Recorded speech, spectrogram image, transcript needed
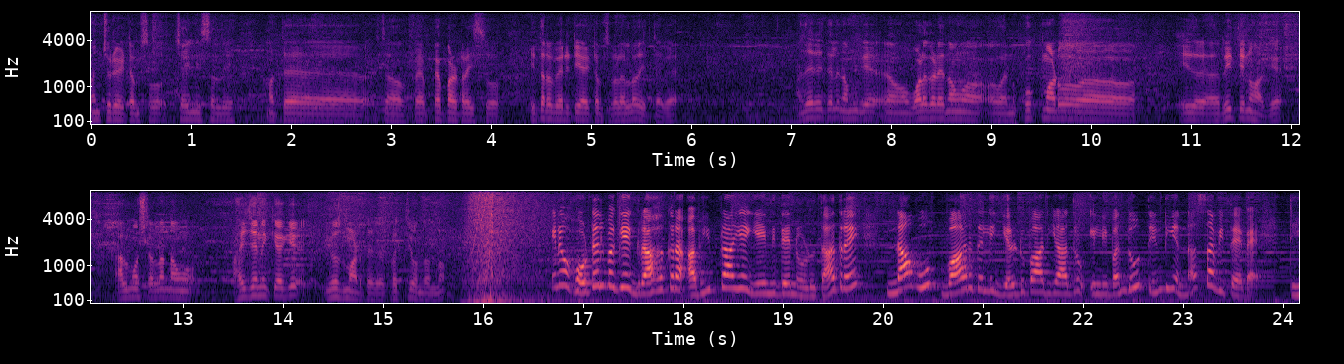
ಮಂಚೂರಿ ಐಟಮ್ಸು ಚೈನೀಸಲ್ಲಿ ಮತ್ತು ಪೆಪ್ಪರ್ ರೈಸು ಈ ಥರ ವೆರೈಟಿ ಐಟಮ್ಸ್ಗಳೆಲ್ಲ ಇರ್ತವೆ. ಅದೇ ರೀತಿಯಲ್ಲಿ ನಮಗೆ ಒಳಗಡೆ ನಾವು ಕುಕ್ ಮಾಡುವ ಇದು ರೀತಿಯೂ ಹಾಗೆ. ಆಲ್ಮೋಸ್ಟ್ ಎಲ್ಲ ನಾವು ಹೈಜೆನಿಕ್ ಆಗಿ ಯೂಸ್ ಮಾಡ್ತೇವೆ ಪ್ರತಿಯೊಂದನ್ನು. ಇನ್ನು ಹೋಟೆಲ್ ಬಗ್ಗೆ ಗ್ರಾಹಕರ ಅಭಿಪ್ರಾಯ ಏನಿದೆ ನೋಡುವುದಾದ್ರೆ ನಾವು ವಾರದಲ್ಲಿ ಎರಡು ಬಾರಿಯಾದ್ರೂ ಇಲ್ಲಿ ಬಂದು ತಿಂಡಿಯನ್ನ ಸವಿತೇವೆ. ಟೀ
